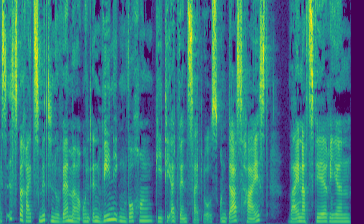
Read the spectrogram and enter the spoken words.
Es ist bereits Mitte November und in wenigen Wochen geht die Adventszeit los. Und das heißt, Weihnachtsferien,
